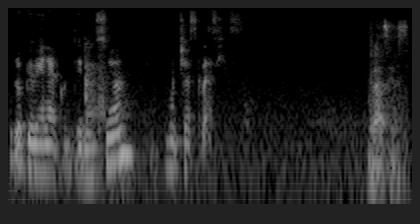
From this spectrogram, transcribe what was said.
lo que viene a continuación. Muchas gracias. Gracias.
